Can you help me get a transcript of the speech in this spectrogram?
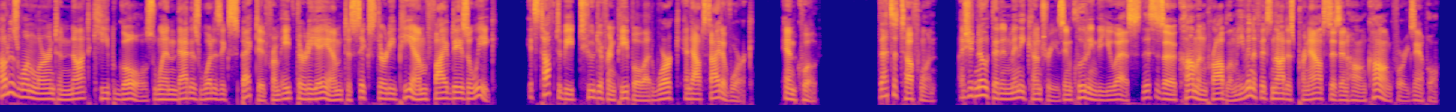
How does one learn to not keep goals when that is what is expected from 8:30 a.m. to 6:30 p.m. 5 days a week? It's tough to be two different people at work and outside of work. End quote. That's a tough one. I should note that in many countries, including the US, this is a common problem, even if it's not as pronounced as in Hong Kong, for example.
